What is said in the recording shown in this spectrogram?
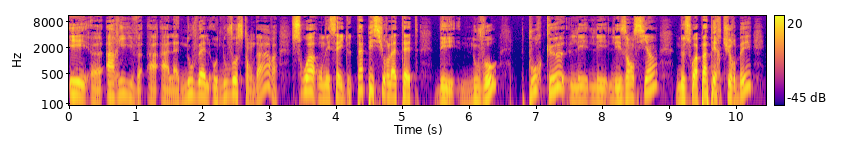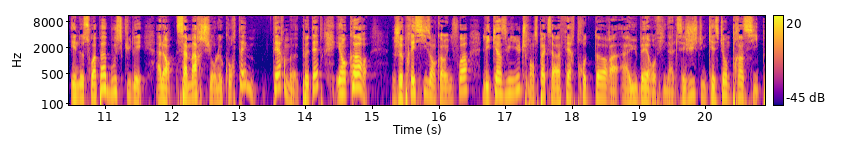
et euh, arrive la nouvelle, au nouveau standard, soit on essaye de taper sur la tête des nouveaux pour que les, les, les anciens ne soient pas perturbés et ne soient pas bousculés. Alors ça marche sur le court terme, peut-être, et encore, je précise encore une fois, les 15 minutes, je pense pas que ça va faire trop de tort à, à Uber au final. C'est juste une question de principe.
